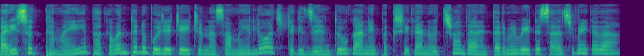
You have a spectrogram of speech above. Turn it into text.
పరిశుద్ధమై భగవంతుని పూజ చేయుచున్న సమయంలో అచ్చటికి జంతువు కానీ పక్షి కానీ వచ్చినా దాన్ని తరిమివేట సహజమే కదా?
